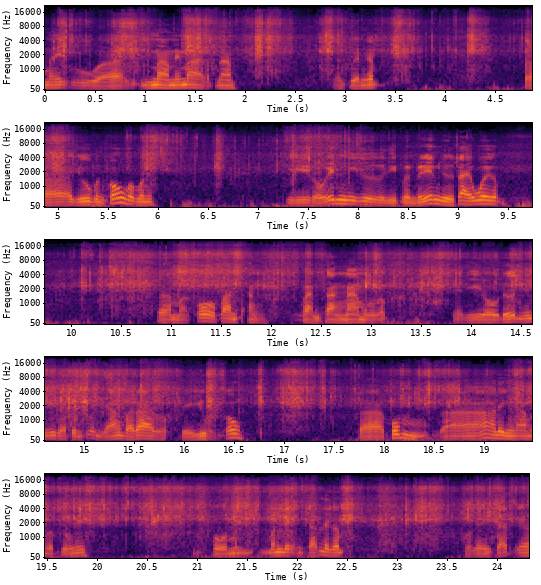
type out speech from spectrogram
ไม่กลัวอีมาไม่มากครับน้ำเพื่อนๆครับก็อยู่บนเก้าครับวันนี้ที่เราเล่นนี่คือที่เพื่อนไปเล่นคือใต้ห้วยครับก็มาโก้ป้านตั้ง ป้านตั้งน้ำครับแต่ที่เราเดินย่างนี้ก็เป็นต้นยางพาราครับแต่อยู่บนเขากะปุ่มกะเล่งน้ำกับตรงนี้โหมันมันแรงจัดเลยครับพอแรงจัดก็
